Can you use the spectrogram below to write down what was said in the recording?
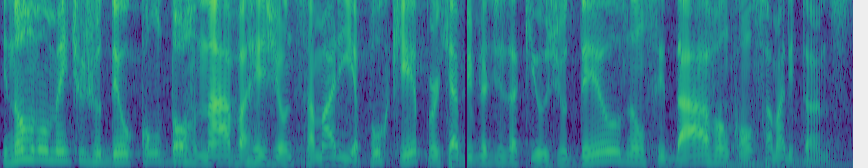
E normalmente o judeu contornava a região de Samaria. Por quê? Porque a Bíblia diz aqui: os judeus não se davam com os samaritanos.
